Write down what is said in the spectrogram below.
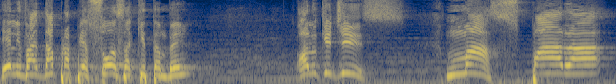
ele vai dar para pessoas aqui também. Olha o que diz: Mas para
